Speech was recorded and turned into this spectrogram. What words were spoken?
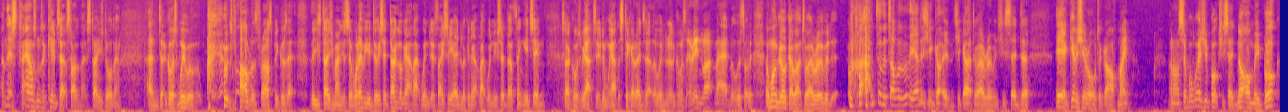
and there's thousands of kids outside of that stage door then. And of course, we were. it was marvellous for us because uh, the stage manager said, "Whatever you do," he said, "don't look out that window. If they see Ed looking out that window, he said they'll think it's him." So of course we had to, didn't we? We had to stick our heads out the window, and of course they're in like that and all this sort of. And one girl came out to our room, and up to the top of the theatre she got in. She got out to our room and she said, uh, "Here, give us your autograph, mate." And I said, "Well, where's your book?" She said, "Not on me book."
